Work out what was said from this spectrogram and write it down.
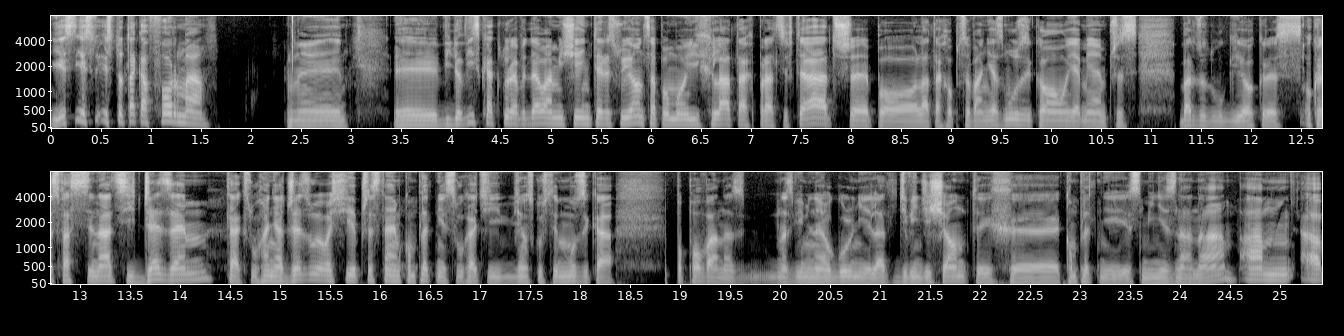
jest, jest, jest to taka forma widowiska, która wydała mi się interesująca po moich latach pracy w teatrze, po latach obcowania z muzyką. Ja miałem przez bardzo długi okres, okres fascynacji jazzem, tak, słuchania jazzu. Ja właściwie przestałem kompletnie słuchać i w związku z tym muzyka popowa, naz, nazwijmy najogólniej lat 90., e, kompletnie jest mi nieznana. A, a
